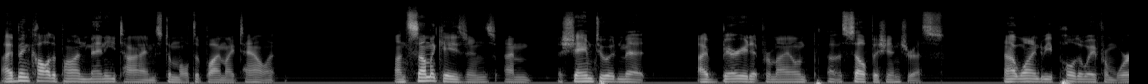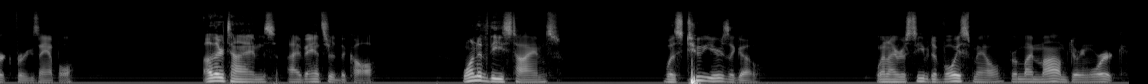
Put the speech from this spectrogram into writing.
I've been called upon many times to multiply my talent. On some occasions, I'm ashamed to admit, I've buried it for my own uh, selfish interests, not wanting to be pulled away from work, for example. Other times, I've answered the call. One of these times was two years ago when I received a voicemail from my mom during work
